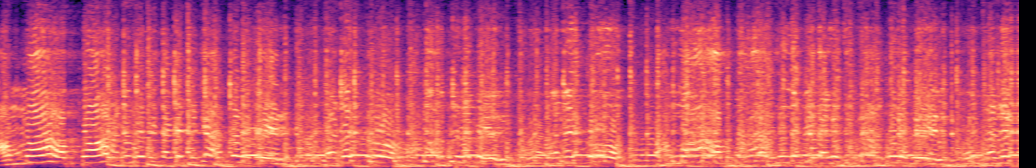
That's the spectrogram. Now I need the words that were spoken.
அம்மா அப்பா அண்ணன் தங்கச்சிக்கு அத்தனை பேர். வணக்கம். அத்தனை பேர். வணக்கம். அம்மா அப்பா அண்ணன் தங்கச்சிக்கு அத்தனை பேர். வணக்கம்.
